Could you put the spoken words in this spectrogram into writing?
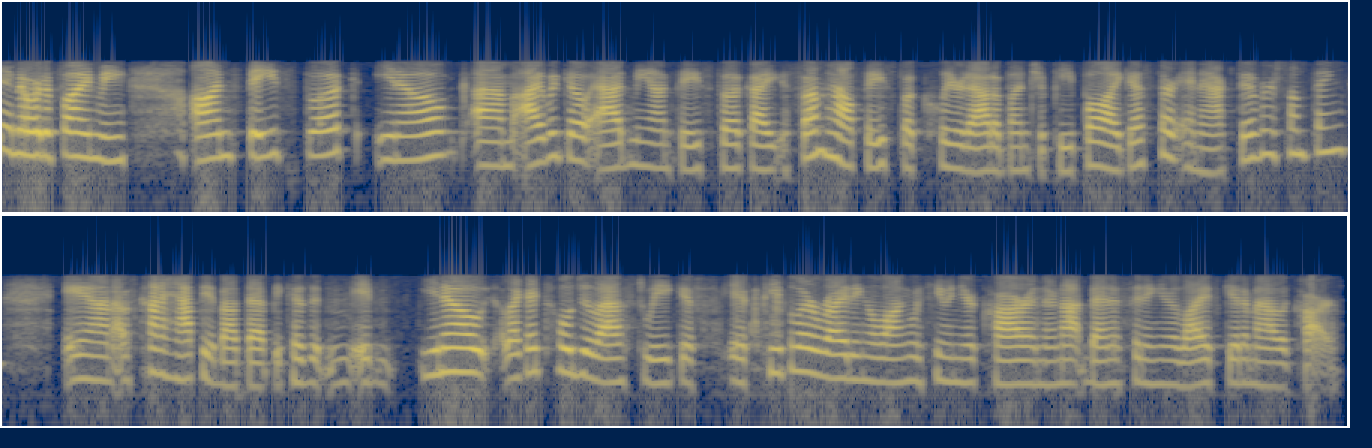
you know where to find me on Facebook. You know, um, I would go add me on Facebook. I somehow Facebook cleared out a bunch of people. I guess they're inactive or something, and I was kind of happy about that because it, it, you know, like I told you last week, if if people are riding along with you in your car and they're not benefiting your life, get them out of the car.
